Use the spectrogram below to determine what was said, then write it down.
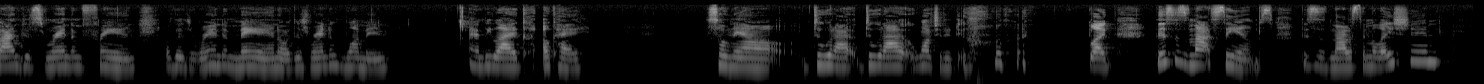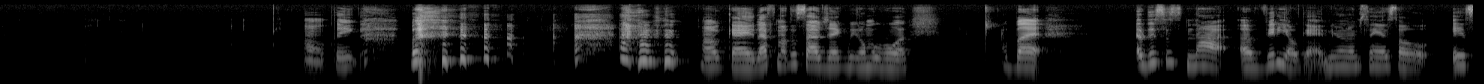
find this random friend or this random man or this random woman and be like, okay, so now do what I do what I want you to do. like this is not Sims. This is not a simulation. I don't think. Okay, that's not the subject. we gonna move on. But this is not a video game, you know what I'm saying? So it's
